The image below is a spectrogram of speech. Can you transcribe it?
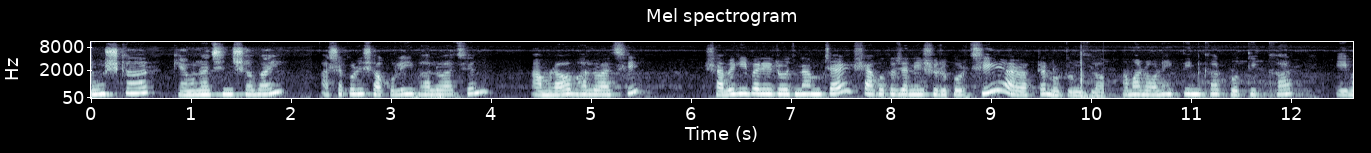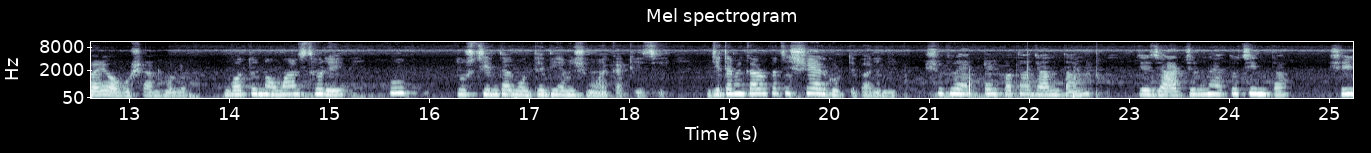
নমস্কার, কেমন আছেন সবাই? আশা করি সকলেই ভালো আছেন, আমরাও ভালো আছি। সাবেকি বাড়ির রোজ নাম চাই, স্বাগত জানিয়ে শুরু করছি আর একটা নতুন ব্লগ আমার অনেক দিনকার প্রতীক্ষার এইবারে অবসান হলো। গত ন মাস ধরে খুব দুশ্চিন্তার মধ্যে দিয়ে আমি সময় কাটিয়েছি, যেটা আমি কারোর কাছে শেয়ার করতে পারিনি। শুধু একটাই কথা জানতাম যে যার জন্য এত চিন্তা, সেই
